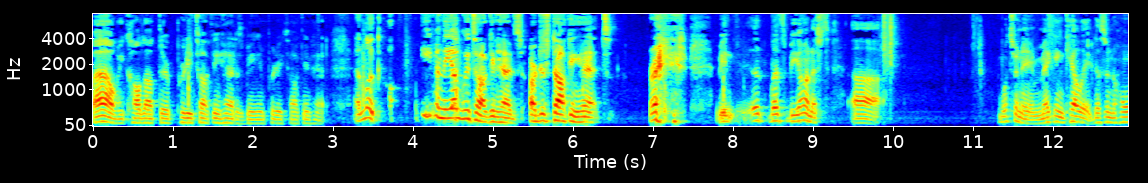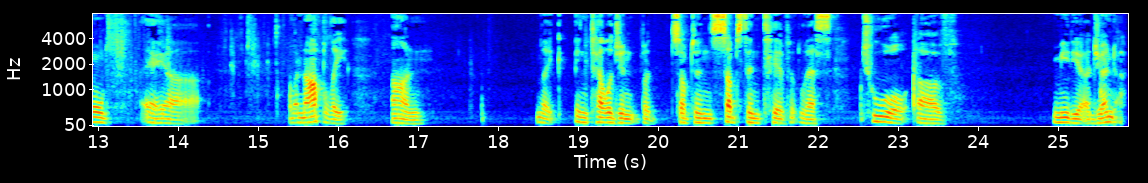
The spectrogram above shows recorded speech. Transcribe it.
wow, he called out their pretty talking head as being a pretty talking head. And look, even the ugly talking heads are just talking heads, right? I mean, let's be honest. Uh, what's her name? Megyn Kelly doesn't hold a, uh, monopoly on like intelligent but substan- substantive-less tool of media agenda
